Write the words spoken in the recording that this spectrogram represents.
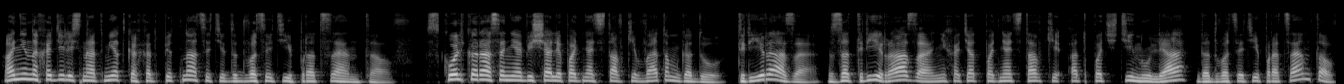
Они находились на отметках от 15 до 20%. Сколько раз они обещали поднять ставки в этом году? Три раза. За три раза они хотят поднять ставки от почти нуля до 20%?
